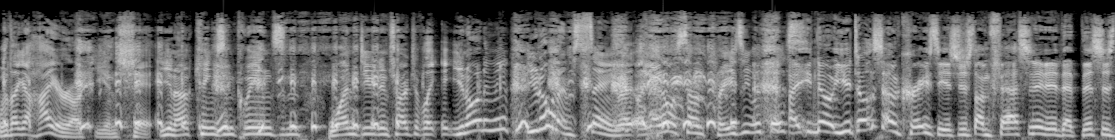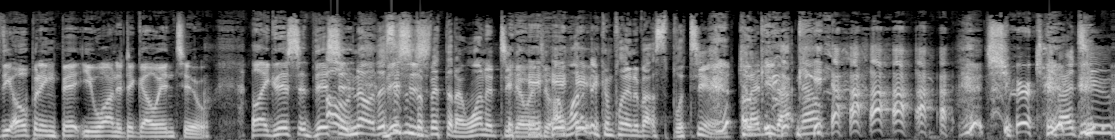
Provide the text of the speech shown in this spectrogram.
with like a hierarchy and shit. You know, kings and queens and one dude in charge of like, you know what I mean? You know what I'm saying, right? Like, I don't sound crazy with this. I, no, you don't sound crazy. It's just I'm fascinated that this is the opening bit you wanted to go into. Like this, this. oh is, no, this, isn't is, the bit that I wanted to go into. I wanted to complain about Splatoon. Can I do that now? Sure. Can I do?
